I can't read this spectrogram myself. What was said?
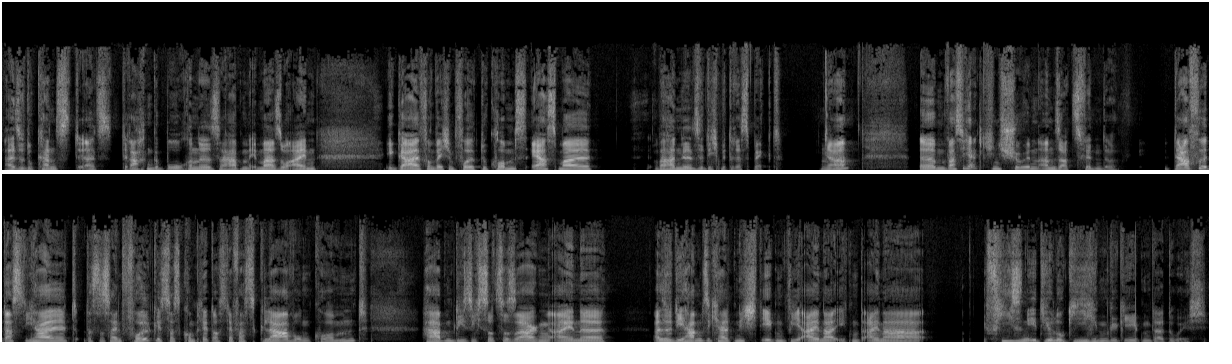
Also du kannst als Drachengeborene sie haben immer so ein, egal von welchem Volk du kommst, erstmal behandeln sie dich mit Respekt. Ja, ähm, was ich eigentlich einen schönen Ansatz finde. Dafür, dass die halt, dass es ein Volk ist, das komplett aus der Versklavung kommt, haben die sich sozusagen eine, also die haben sich halt nicht irgendwie einer, irgendeiner fiesen Ideologie hingegeben dadurch.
